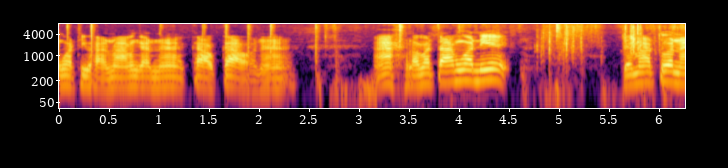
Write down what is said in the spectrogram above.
งวดที่ผ่านมาเหมือนกันนะเก้าเก้านะ อะเรามาตามงวดนี้ จะมาตัวไหน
